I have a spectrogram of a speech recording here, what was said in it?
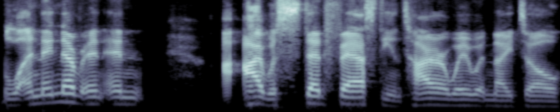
bl- and they never and and I was steadfast the entire way with Naito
